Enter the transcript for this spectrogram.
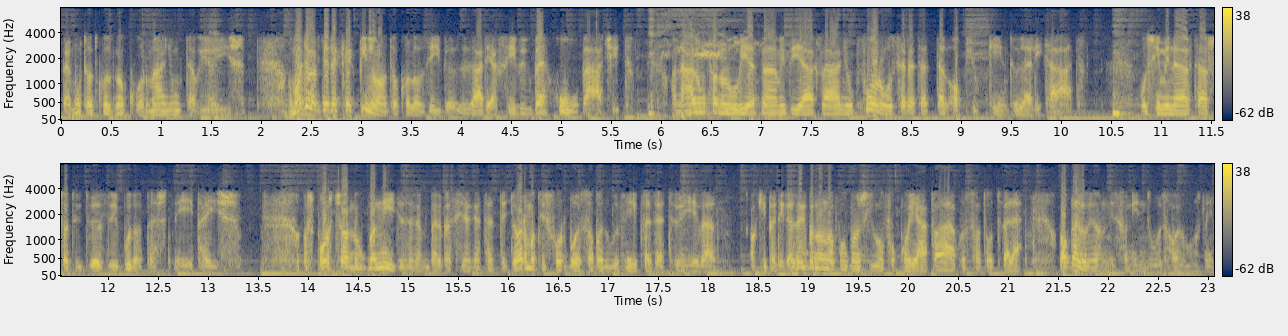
Bemutatkoznak kormányunk tagjai is. A magyar gyerekek pillanatok alatt zárják szívükbe Hó bácsit. A nálunk tanuló vietnámi diáklányok forró szeretettel apjukként ölelik át. Hosimin eltársat üdvözli Budapest népe is. A sportcsarnokban 4000 ember beszélgetett egy gyarmatisorból szabadult népvezetőjével, aki pedig ezekben a napokban siófokon járt találkozhatott vele, a Belojanniszon indult hajózni.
